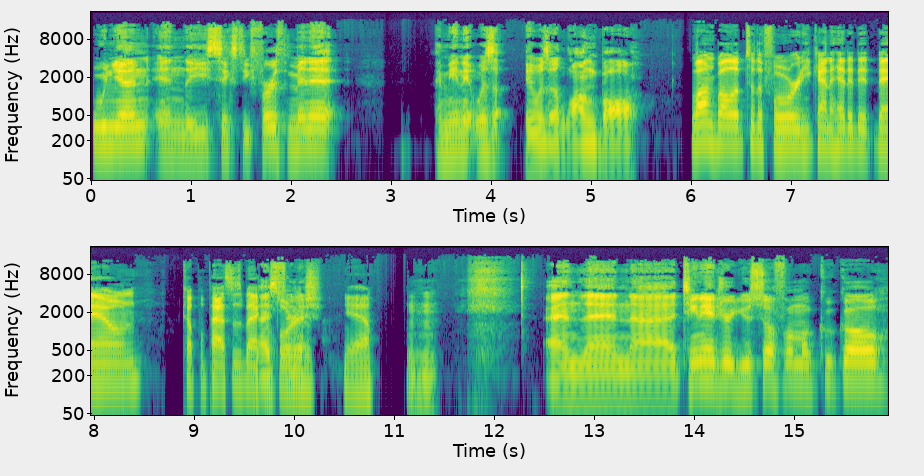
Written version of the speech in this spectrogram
Union in the 61st minute. I mean, it was it was a long ball. Long ball up to the forward. He kind of headed it down. Couple passes back nice and forth. Yeah, hmm And then uh, teenager Youssoufa Moukoko,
